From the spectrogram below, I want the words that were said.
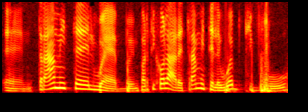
eh, tramite il web, in particolare tramite le web tv,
